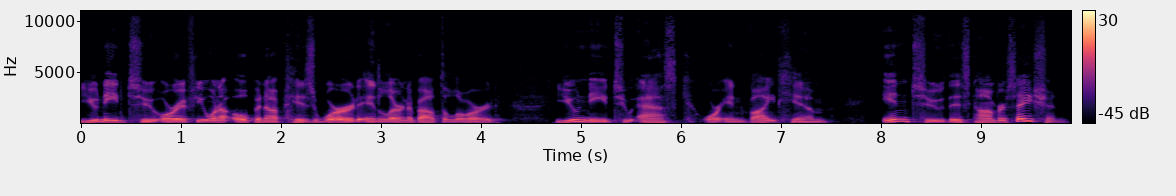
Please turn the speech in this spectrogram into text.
you need to, or if you want to open up His Word and learn about the Lord, you need to ask or invite Him into this conversation.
